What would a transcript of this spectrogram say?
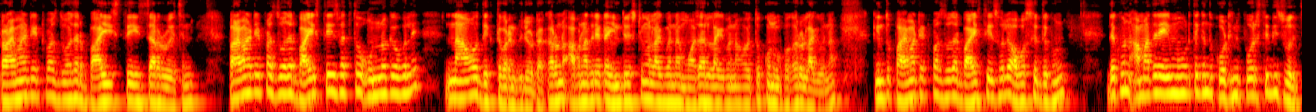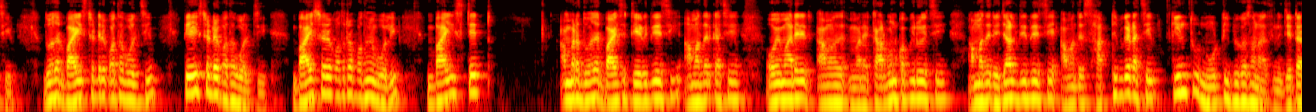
প্রাইমারি টেট পাস দু হাজার বাইশ, তেইশ যারা রয়েছেন প্রাইমারি টেট পাস দু হাজার বাইশ, তেইশ ব্যতীত অন্য কেউ হলে নাও দেখতে পারেন ভিডিওটা। কারণ আপনাদের এটা ইন্টারেস্টিংও লাগবে না, মজার লাগবে না, হয়তো কোনো উপকারও লাগবে না। কিন্তু প্রাইমারি টেট পাস দু হাজার বাইশ, তেইশ হলে অবশ্যই দেখুন দেখুন আমাদের এই মুহূর্তে কিন্তু কঠিন পরিস্থিতি চলছে। দু হাজার বাইশ স্টেটের কথা বলছি, তেইশ স্টেটের কথা বলছি। বাইশ স্টেটের কথাটা প্রথমে বলি। বাইশ স্টেট আমরা দু হাজার বাইশে টেট দিয়েছি, আমাদের কাছে ওএমআরের আমাদের মানে কার্বন কপি রয়েছে, আমাদের রেজাল্ট দিয়ে দিয়েছে, আমাদের সার্টিফিকেট আছে, কিন্তু নোটিফিকেশন আসেনি, যেটা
